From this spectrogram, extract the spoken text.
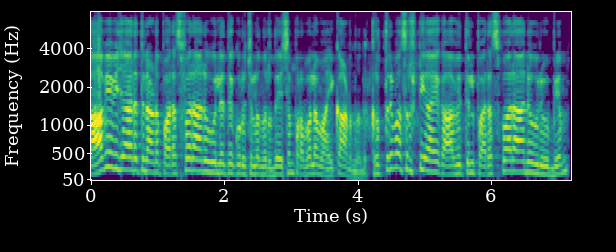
കാവ്യവിചാരത്തിലാണ് പരസ്പരാനുകൂല്യത്തെക്കുറിച്ചുള്ള നിർദ്ദേശം പ്രബലമായി കാണുന്നത്. കൃത്രിമ സൃഷ്ടിയായ കാവ്യത്തിൽ പരസ്പരാനുരൂപ്യം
